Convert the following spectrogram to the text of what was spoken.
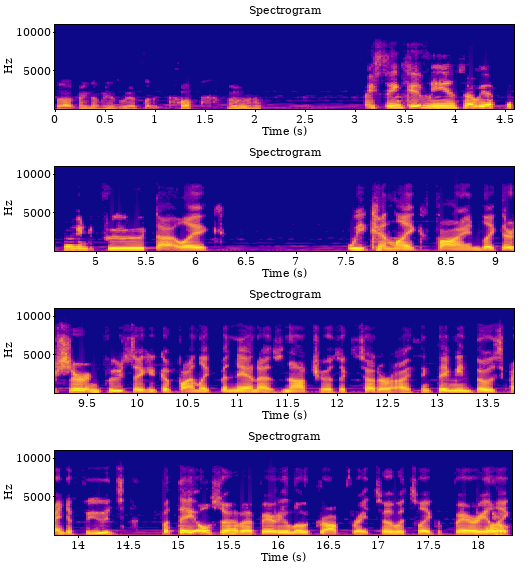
So I think that means we have to cook food. I think it means that we have to find food that like we can like find. Like there's certain foods that you can find like bananas, nachos, etc. I think they mean those kind of foods, but they also have a very low drop rate, so it's like very But- like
